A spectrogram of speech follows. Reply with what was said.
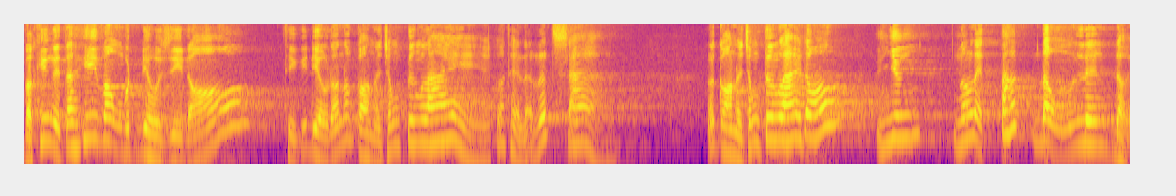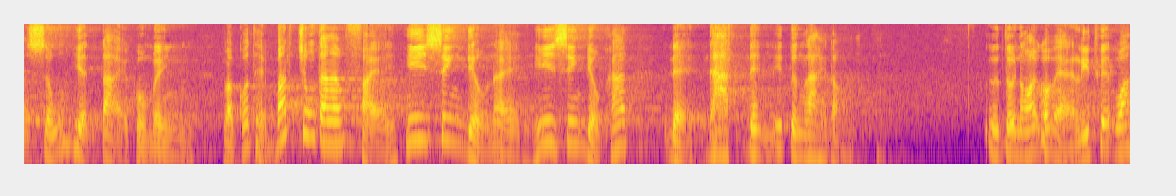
Và khi người ta hy vọng một điều gì đó, thì cái điều đó nó còn ở trong tương lai, có thể là rất xa. Nó còn ở trong tương lai đó. Nhưng nó lại tác động lên đời sống hiện tại của mình. Và có thể bắt chúng ta phải hy sinh điều này, hy sinh điều khác để đạt đến cái tương lai đó. Ừ, tôi nói có vẻ lý thuyết quá.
